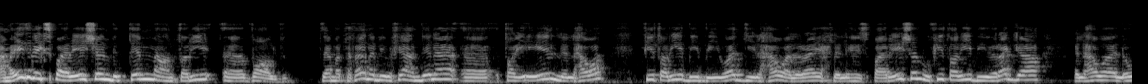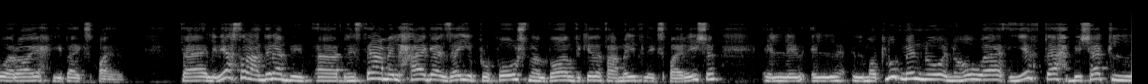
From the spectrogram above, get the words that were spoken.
عملية ال expiration بتتم عن طريق valve. زي ما اتفقنا بيبقى في عندنا طريقين للهواء. في طريق بيودي الهواء اللي رايح لل inspiration وفي طريق بيرجع الهواء اللي هو رايح يبقى expired. فاللي بيحصل عندنا بيبقى بنستعمل حاجة زي proportional valve كده في عملية ال expiration. المطلوب منه إن هو يفتح بشكل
